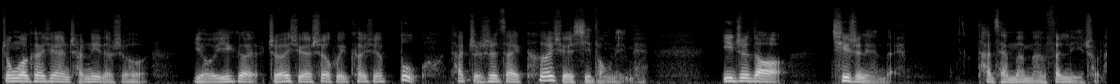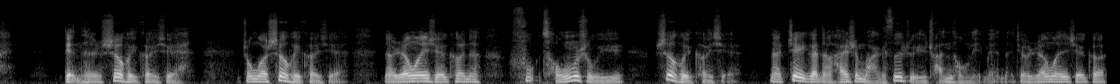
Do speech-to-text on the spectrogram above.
中国科学院成立的时候有一个哲学社会科学部，它只是在科学系统里面，一直到七十年代，它才慢慢分离出来，变成社会科学，中国社会科学。那人文学科呢，附从属于社会科学。那这个呢，还是马克思主义传统里面的，就是人文学科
